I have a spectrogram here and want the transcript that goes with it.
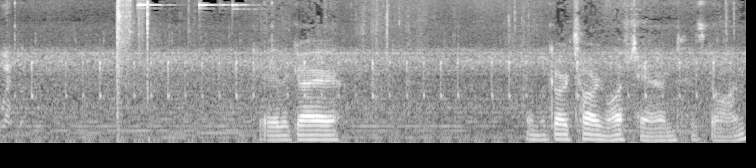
Okay, the guy on the guard tower in the left hand is gone.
